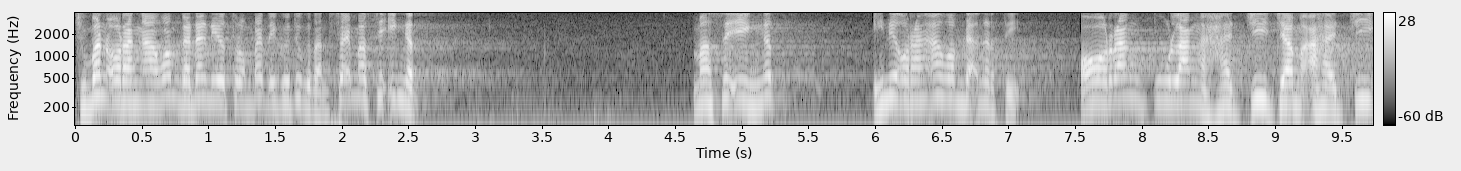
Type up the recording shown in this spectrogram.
Cuman orang awam kadang niup trompet ikut-ikutan. Saya masih ingat. Masih ingat ini orang awam tidak ngerti. Orang pulang haji jamaah haji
